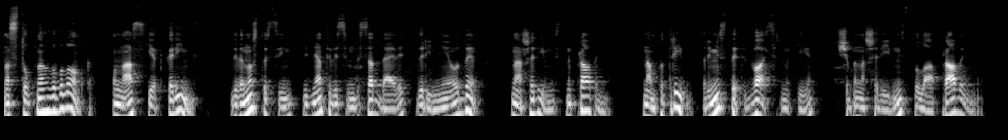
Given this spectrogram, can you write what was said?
Наступна головоломка. У нас є така рівність. 97 відняти 89 дорівнює 1. Наша рівність неправильна. Нам потрібно перемістити два сірники, щоб наша рівність була правильною.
